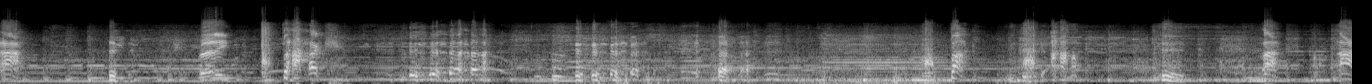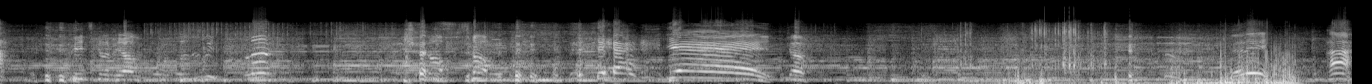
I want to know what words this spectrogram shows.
Ah! Ready? Back! Back! ah! ah! Ah! Pete's gonna be. Stop, stop. Yeah! Yay! Go. Ready? Ah!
